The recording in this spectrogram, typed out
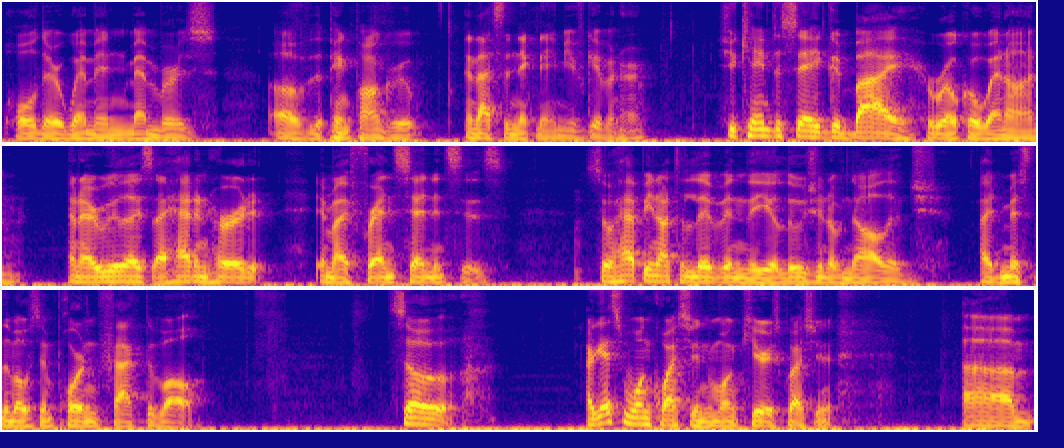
older women members of the ping pong group, and that's the nickname you've given her. She came to say goodbye, Hiroko went on, and I realized I hadn't heard in my friend's sentences. So happy not to live in the illusion of knowledge, I'd missed the most important fact of all. So, I guess one question, one curious question. Um,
